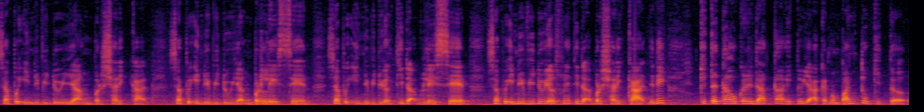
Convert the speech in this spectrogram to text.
siapa individu yang bersyarikat, siapa individu yang berlesen, siapa individu yang tidak berlesen, siapa individu yang sebenarnya tidak bersyarikat. Jadi kita tahu kerana data itu yang akan membantu kita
